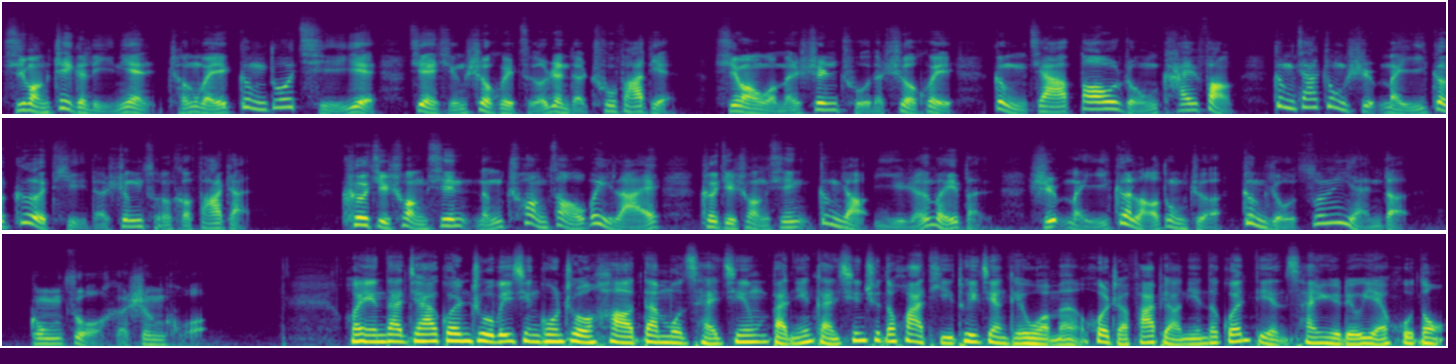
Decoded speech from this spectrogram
希望这个理念成为更多企业践行社会责任的出发点。”希望我们身处的社会更加包容开放，更加重视每一个个体的生存和发展。科技创新能创造未来，科技创新更要以人为本，使每一个劳动者更有尊严的工作和生活。欢迎大家关注微信公众号“弹幕财经”，把您感兴趣的话题推荐给我们，或者发表您的观点，参与留言互动。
